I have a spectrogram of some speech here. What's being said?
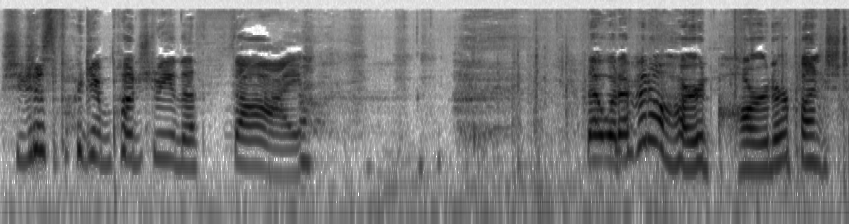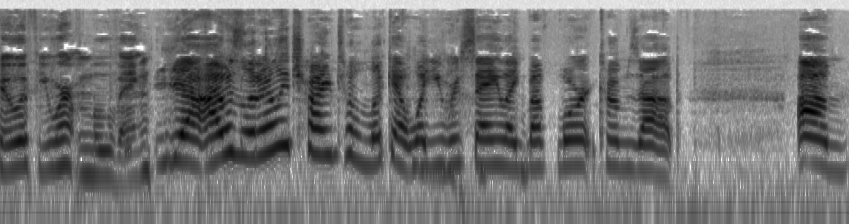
She just fucking punched me in the thigh. That would have been a hard, harder punch too if you weren't moving. Yeah, I was literally trying to look at what you were saying like before it comes up. Um,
